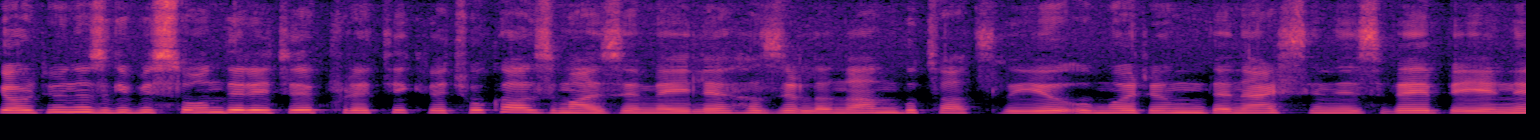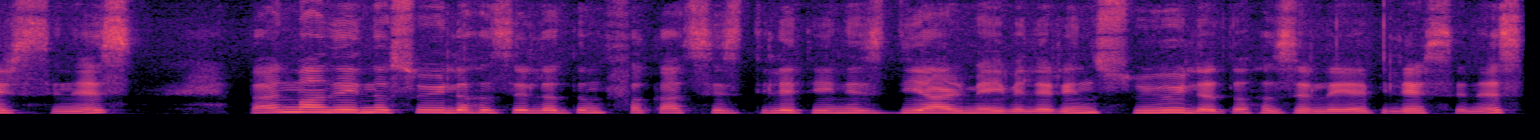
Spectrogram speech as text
Gördüğünüz gibi son derece pratik ve çok az malzeme ile hazırlanan bu tatlıyı umarım denersiniz ve beğenirsiniz. Ben mandalina suyuyla hazırladım fakat siz dilediğiniz diğer meyvelerin suyuyla da hazırlayabilirsiniz.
